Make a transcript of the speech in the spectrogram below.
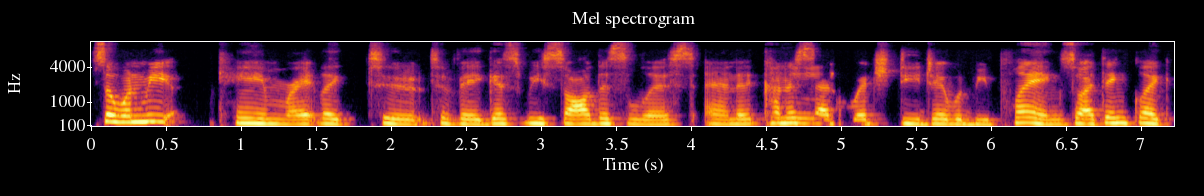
so when we came right like to to Vegas, we saw this list and it kind of mm-hmm. said which DJ would be playing. So I think like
